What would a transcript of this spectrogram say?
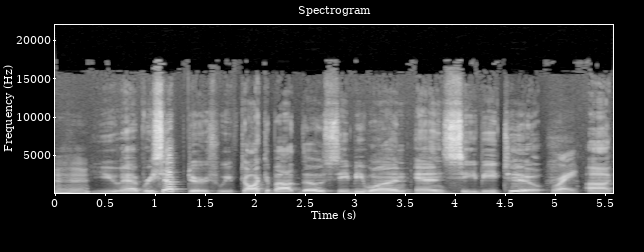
mm-hmm. you have receptors. We've talked about those CB1 and CB2. Right. A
